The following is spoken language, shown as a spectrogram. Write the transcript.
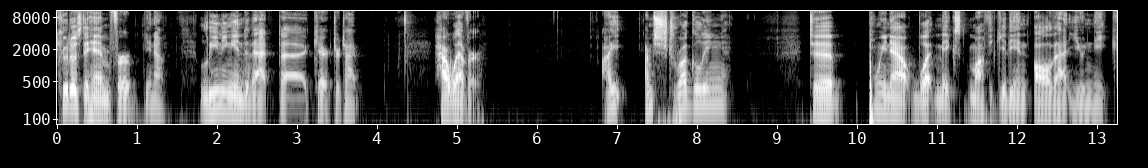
kudos to him for you know leaning into that uh, character type. However, I I'm struggling to point out what makes Moff Gideon all that unique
